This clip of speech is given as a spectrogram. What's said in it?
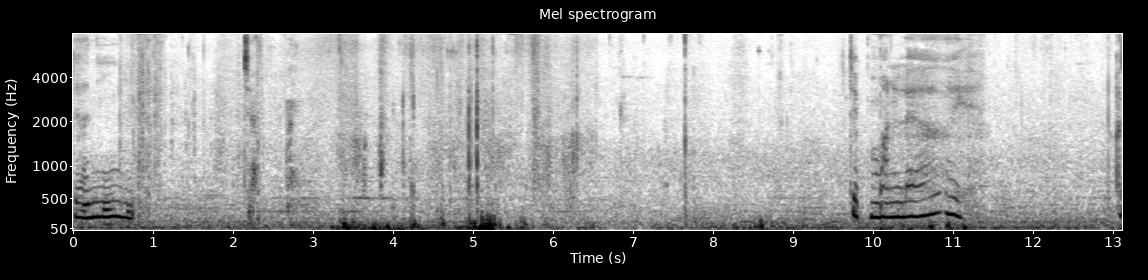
จ้ะนี่จ้ะเจ็บมันเลย อา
